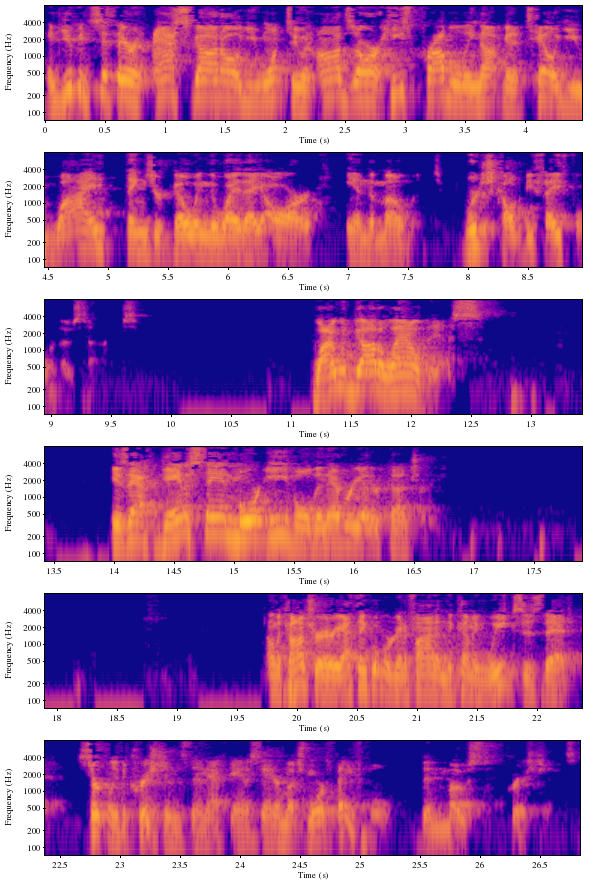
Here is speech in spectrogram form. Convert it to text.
And you can sit there and ask God all you want to, and odds are He's probably not going to tell you why things are going the way they are in the moment. We're just called to be faithful in those times. Why would God allow this? Is Afghanistan more evil than every other country? On the contrary, I think what we're going to find in the coming weeks is that certainly the Christians in Afghanistan are much more faithful than most Christians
